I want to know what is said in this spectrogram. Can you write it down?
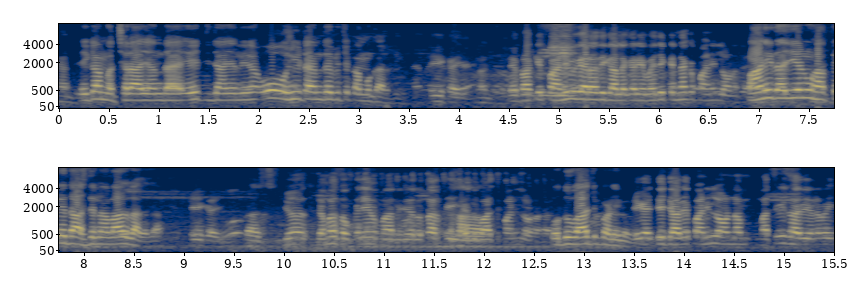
ਠੀਕ ਹੈ? ਮੱਛਰ ਆ ਜਾਂਦਾ ਇਹ ਚੀਜ਼ਾਂ ਆ ਜਾਂਦੀਆਂ ਨੇ ਉਹ ਉਹੀ ਟਾਈਮ ਦੇ ਵਿੱਚ ਕੰਮ ਕਰਦੀ ਠੀਕ ਹੈ ਜੀ। ਤੇ ਬਾਕੀ ਪਾਣੀ ਵਗੈਰਾ ਦੀ ਗੱਲ ਕਰੀਏ ਬਾਈ ਜੀ ਕਿੰਨਾ ਕੁ ਪਾਣੀ ਲਾਉਣਾ ਚਾਹੀਦਾ? ਪਾਣੀ ਦਾ ਜੀ ਇਹਨੂੰ ਹਫ਼ਤੇ 10 ਦਿਨਾਂ ਬਾਅਦ ਲੱਗਦਾ। ਠੀਕ ਹੈ ਜੀ। ਬਸ। ਜੋ ਜਮਾ ਸੁੱਕ ਜੇ ਮੰਨ ਕੇ ਚੱਲੋ ਧਰਤੀ ਤੋਂ ਬਾਅਦ ਚ ਪਾਣੀ ਲਾਉਣਾ। ਉਦੋਂ ਬਾਅਦ ਚ ਪਾਣੀ ਲਾਓ ਠੀਕ ਹੈ ਜੇ ਜ਼ਿਆਦਾ ਪਾਣੀ ਲਾਉਣ ਨਾਲ ਮੱਚ ਵੀ ਸਕਦੀ ਹੈ ਨਾ ਬਾਈ?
